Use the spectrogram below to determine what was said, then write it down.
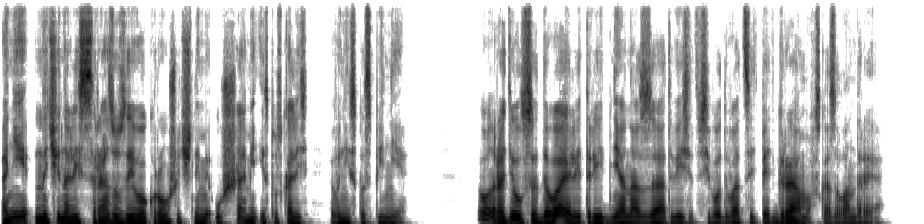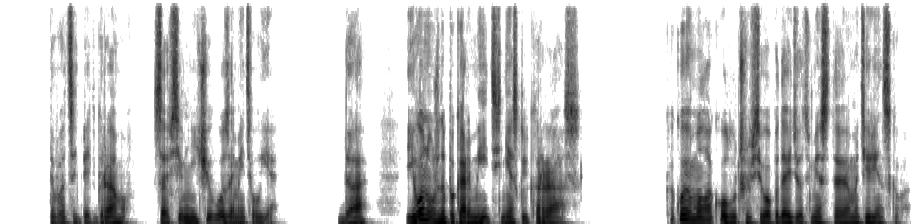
Они начинались сразу за его крошечными ушами и спускались вниз по спине. «Он родился два или три дня назад, весит всего 25 граммов», — сказал Андреа. «25 граммов? Совсем ничего», — заметил я. «Да, его нужно покормить несколько раз». «Какое молоко лучше всего подойдет вместо материнского?»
